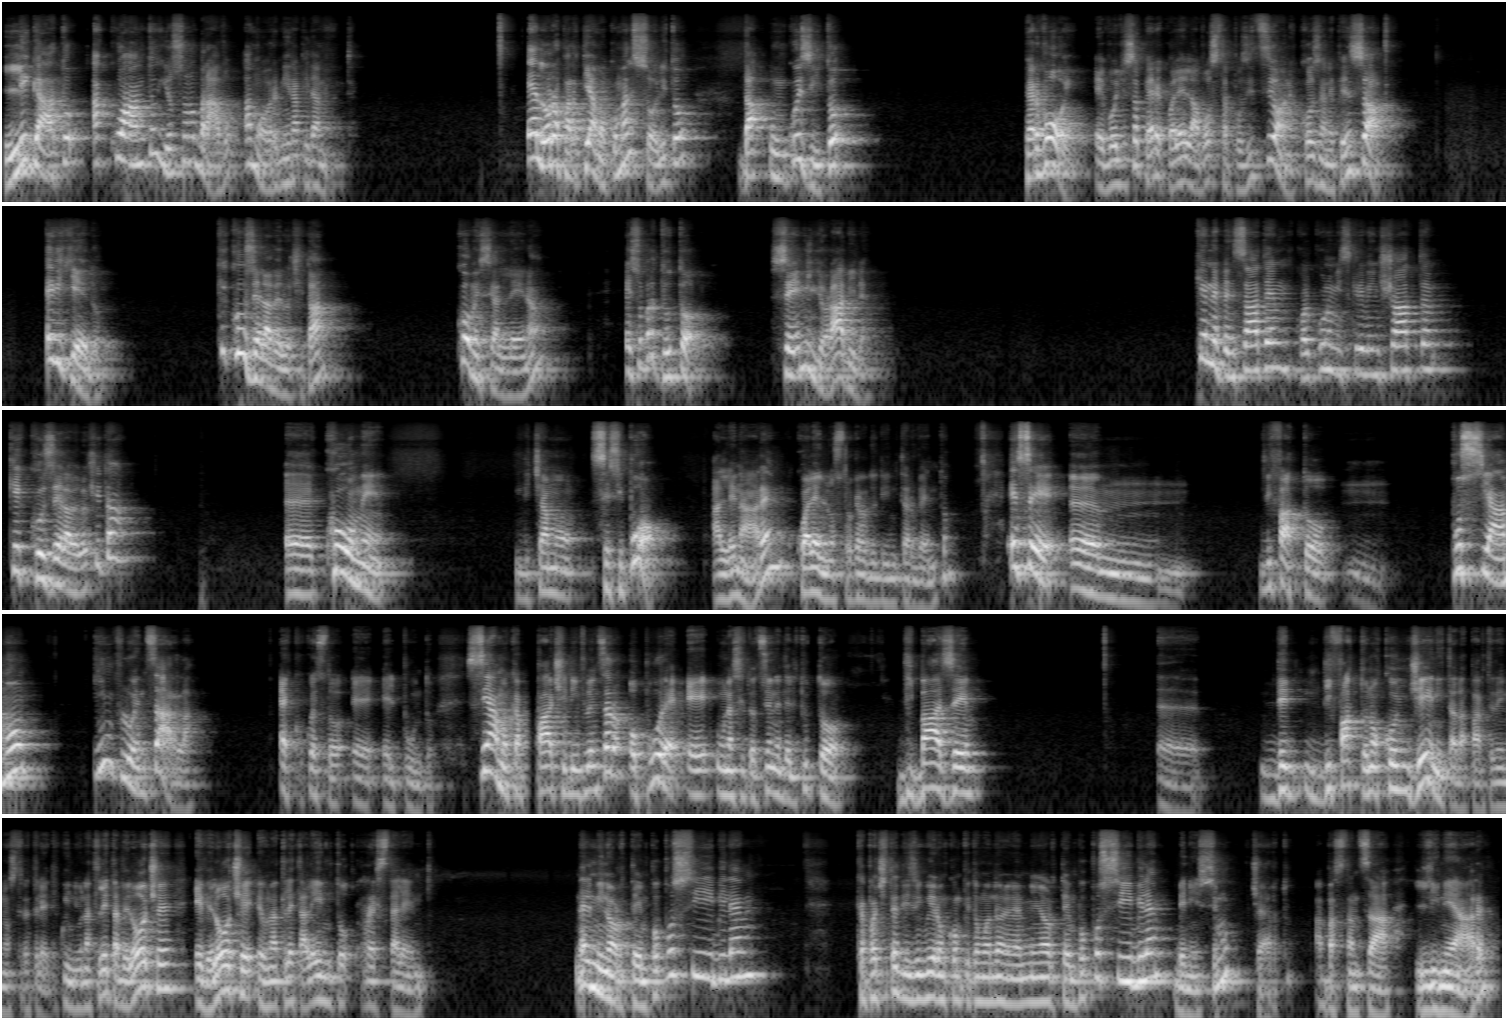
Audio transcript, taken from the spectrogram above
legato a quanto io sono bravo a muovermi rapidamente. E allora partiamo come al solito da un quesito per voi e voglio sapere qual è la vostra posizione, cosa ne pensate. E vi chiedo, che cos'è la velocità? Come si allena? E soprattutto, se è migliorabile. Che ne pensate? Qualcuno mi scrive in chat che cos'è la velocità, eh, come, diciamo, se si può allenare, qual è il nostro grado di intervento e se ehm, di fatto mh, possiamo influenzarla. Ecco, questo è, è, il punto. Siamo capaci di influenzare oppure è una situazione del tutto di base eh, de, di fatto no, congenita da parte dei nostri atleti. Quindi un atleta veloce è veloce e un atleta lento resta lento. Nel minor tempo possibile, capacità di eseguire un compito manuale nel minor tempo possibile, benissimo, certo, abbastanza lineare.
